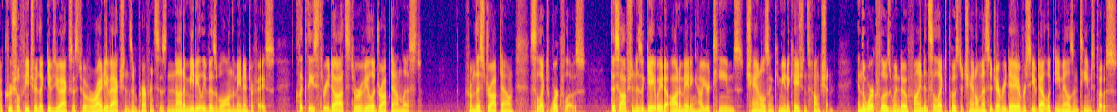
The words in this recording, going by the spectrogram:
a crucial feature that gives you access to a variety of actions and preferences not immediately visible on the main interface. Click these three dots to reveal a drop-down list. From this drop-down, select Workflows. This option is a gateway to automating how your teams, channels, and communications function. In the Workflows window, find and select Post a Channel message every day of received Outlook emails and Teams posts.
